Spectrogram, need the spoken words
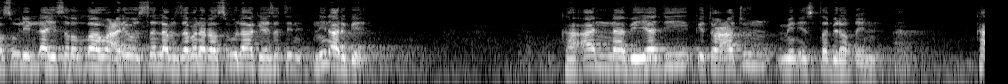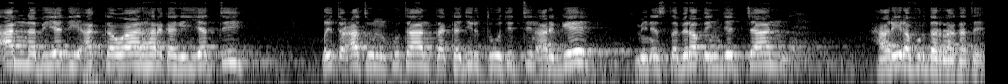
رسول الله صلى الله عليه وسلم زمن رسولا كيست نين أرجع كأن بيدي قطعة من استبرق. كأن بيدي أكوان حركة يدي قطعة كتان تكجرت تتن أرجع من استبرق ججان حرير فرد الراكته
